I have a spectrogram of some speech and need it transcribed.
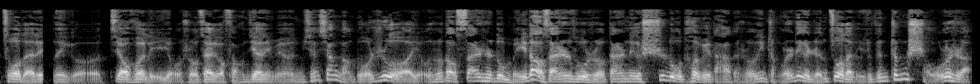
坐在这那个教会里，有时候在一个房间里面，你像香港多热，有的时候到三十度没到三十度的时候，但是那个湿度特别大的时候，你整个人这个人坐在里就跟蒸熟了似的，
